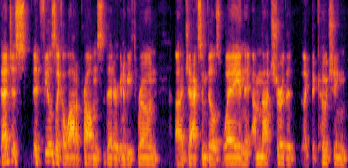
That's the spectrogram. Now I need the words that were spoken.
that just it feels like a lot of problems that are going to be thrown uh, Jacksonville's way, and I'm not sure that like the coaching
